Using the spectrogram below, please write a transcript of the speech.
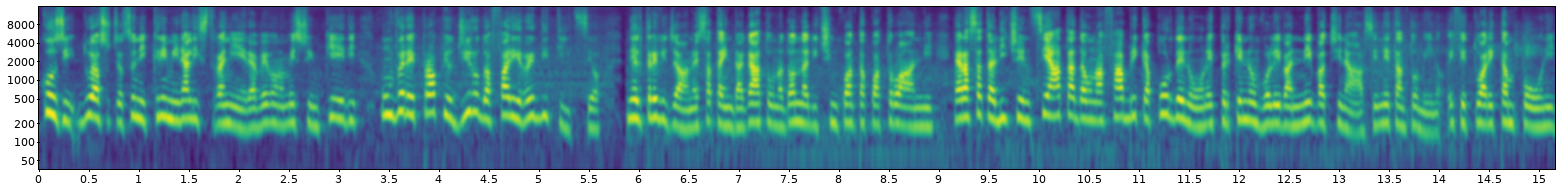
Così due associazioni criminali straniere avevano messo in piedi un vero e proprio giro d'affari redditizio. Nel Trevigiano è stata indagata una donna di 54 anni, era stata licenziata da una fabbrica Pordenone perché perché non voleva né vaccinarsi né tantomeno effettuare i tamponi.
